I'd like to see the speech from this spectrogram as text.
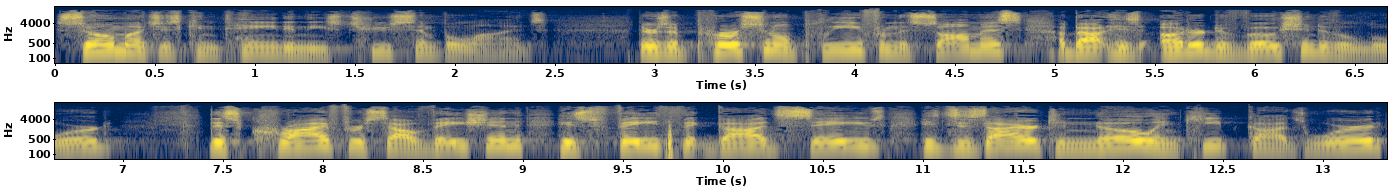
So much is contained in these two simple lines. There's a personal plea from the psalmist about his utter devotion to the Lord this cry for salvation, his faith that God saves, his desire to know and keep God's word,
